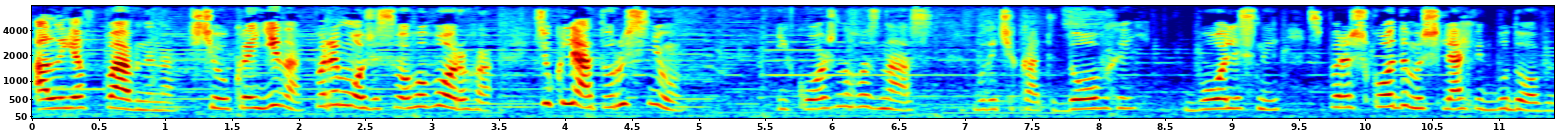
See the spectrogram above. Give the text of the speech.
але я впевнена, що Україна переможе свого ворога, цю кляту русню. І кожного з нас буде чекати довгий, болісний, з перешкодами шлях відбудови.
